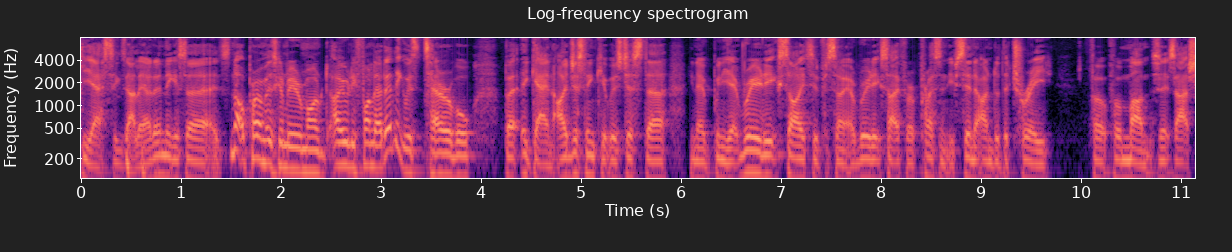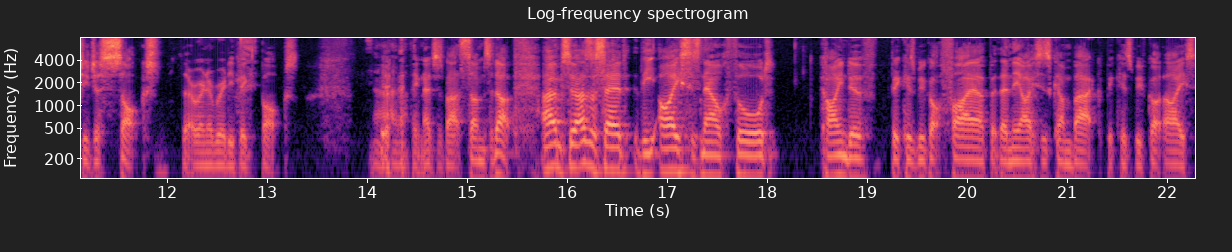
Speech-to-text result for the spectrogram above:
Yes, exactly. I don't think it's a it's not a promo that's going to be remembered overly fondly. I don't think it was terrible, but again, I just think it was just uh, you know when you get really excited for something, really excited for a present, you've seen it under the tree for, for months, and it's actually just socks that are in a really big box. Uh, yeah. And I think that just about sums it up. Um, so as I said, the ice is now thawed kind of because we've got fire, but then the ice has come back because we've got ice.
